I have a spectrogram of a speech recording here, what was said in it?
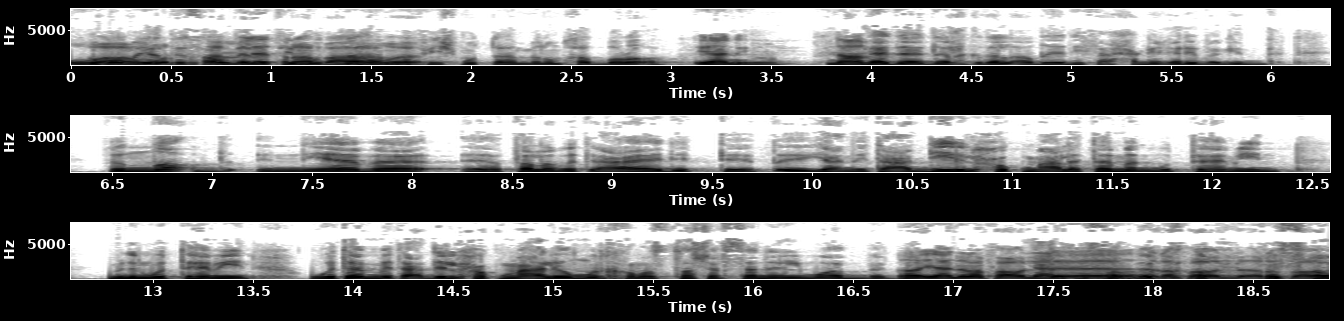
و... عمليات 439 رابعة متهم و... ما فيش متهم منهم خد براءة. يعني نعم. لا ده, ده ده القضية دي فيها حاجة غريبة جدا. في النقد النيابة آه، طلبت إعادة يعني تعديل الحكم على ثمان متهمين من المتهمين وتم تعديل الحكم عليهم من 15 سنة للمؤبد آه يعني رفعوا يعني في سابقة- رفعوا في رفعوا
